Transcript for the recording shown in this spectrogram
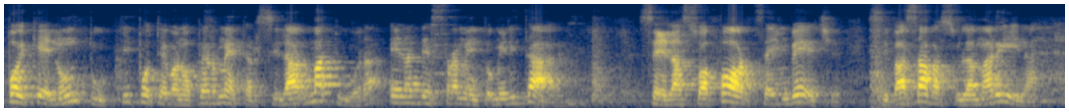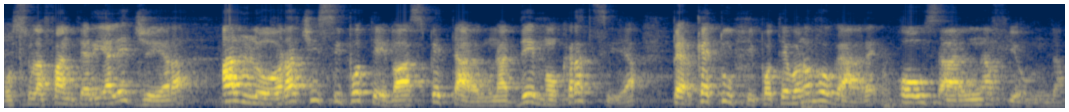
poiché non tutti potevano permettersi l'armatura e l'addestramento militare. Se la sua forza invece si basava sulla marina o sulla fanteria leggera, allora ci si poteva aspettare una democrazia perché tutti potevano vogare o usare una fionda.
